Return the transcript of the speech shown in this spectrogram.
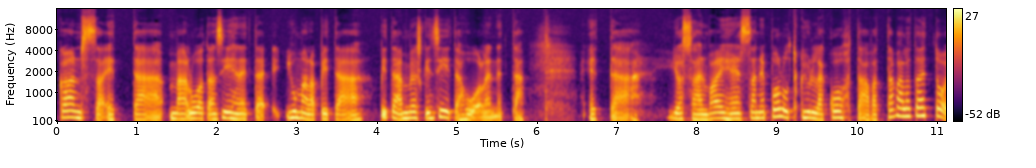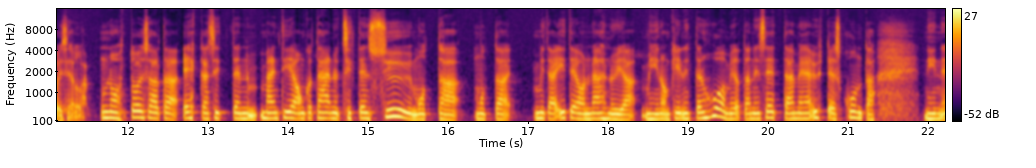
kanssa, että mä luotan siihen, että Jumala pitää, pitää myöskin siitä huolen, että, että jossain vaiheessa ne polut kyllä kohtaavat tavalla tai toisella. No toisaalta ehkä sitten, mä en tiedä onko tämä nyt sitten syy, mutta, mutta mitä itse on nähnyt ja mihin on kiinnittänyt huomiota, niin se, että tämä meidän yhteiskunta, niin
